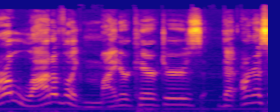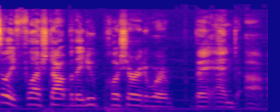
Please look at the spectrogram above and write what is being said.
are a lot of like minor characters that aren't necessarily fleshed out, but they do push her to where they end up.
